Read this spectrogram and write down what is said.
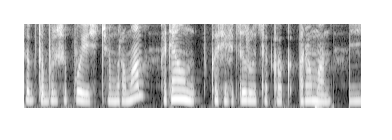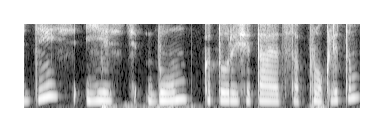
это больше повесть, чем роман, хотя он классифицируется как роман. Здесь есть дом, который считается проклятым.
